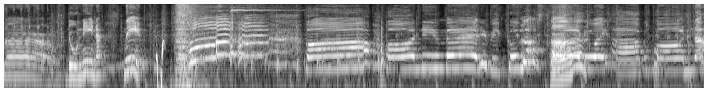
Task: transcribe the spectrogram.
แม่ดูนี่นะ นี่ว้าวโอ้นี่แม่ที่มีกุ้งลอบสเตอร์ด้วยครับทุกคนนะ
